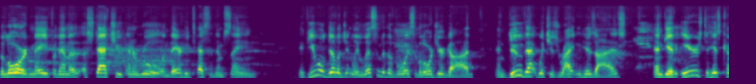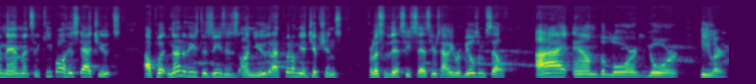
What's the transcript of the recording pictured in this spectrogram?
The Lord made for them a, a statute and a rule, and there he tested them, saying, If you will diligently listen to the voice of the Lord your God, and do that which is right in his eyes, and give ears to his commandments, and keep all his statutes, I'll put none of these diseases on you that I put on the Egyptians. For listen to this. He says, Here's how he reveals himself I am the Lord your healer.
